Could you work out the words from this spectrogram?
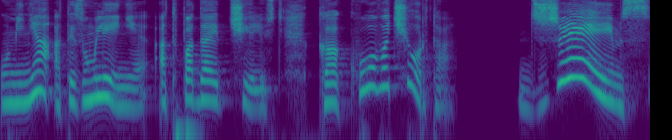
У меня от изумления отпадает челюсть. Какого чёрта? Джеймс!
